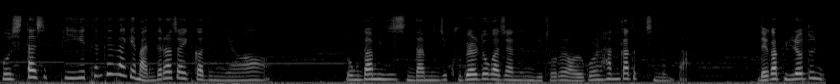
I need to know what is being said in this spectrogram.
보시다시피 튼튼하게 만들어져 있거든요. 농담인지 진담인지 구별도 가지 않는 미소를 얼굴 한가득 짓는다. 내가 빌려둔,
